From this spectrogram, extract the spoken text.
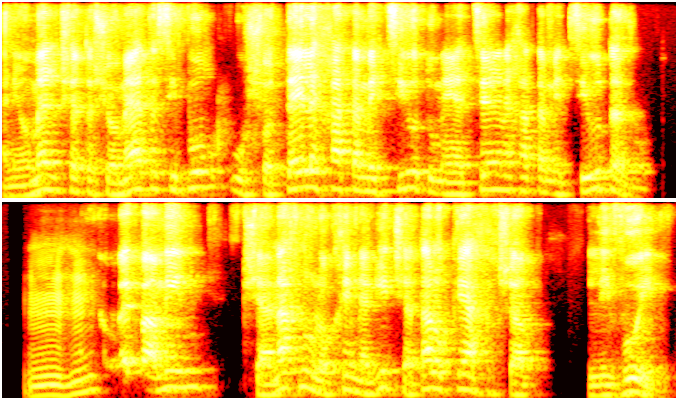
אני אומר, כשאתה שומע את הסיפור, הוא שותה לך את המציאות, הוא מייצר לך את המציאות הזאת. Mm-hmm. הרבה פעמים, כשאנחנו לוקחים, נגיד שאתה לוקח עכשיו ליווי,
